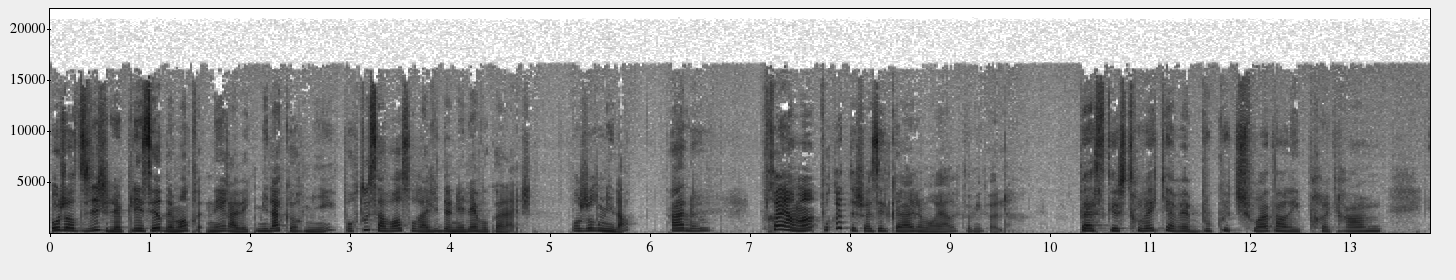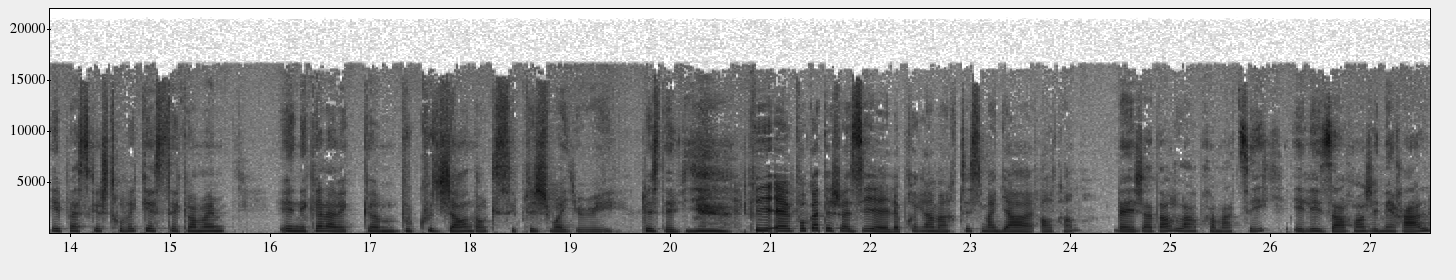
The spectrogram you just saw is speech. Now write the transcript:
Aujourd'hui, j'ai le plaisir de m'entretenir avec Mila Cormier pour tout savoir sur la vie d'un élève au collège. Bonjour Mila. Allô. Premièrement, pourquoi tu as choisi le collège à Montréal comme école? Parce que je trouvais qu'il y avait beaucoup de choix dans les programmes et parce que je trouvais que c'était quand même une école avec comme beaucoup de gens, donc c'est plus joyeux et plus de vie. Puis euh, pourquoi tu as choisi euh, le programme Artiste Maga Art Drame? Ben, j'adore l'art dramatique et les arts en général.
